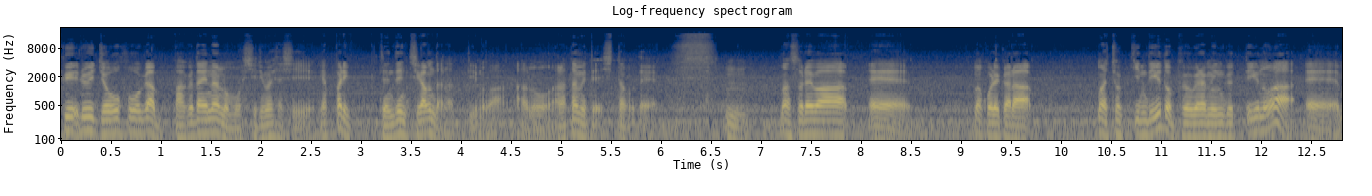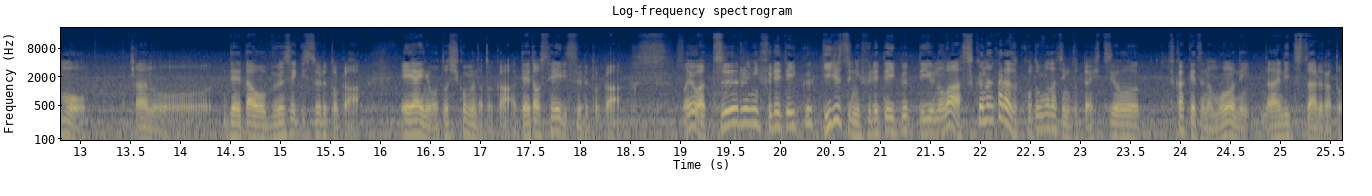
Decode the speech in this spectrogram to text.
ける情報が莫大なのも知りましたし、やっぱり全然違うんだなっていうのは、あの、改めて知ったので、うん。まあ、それは、えー、まあ、これから、まあ、直近で言うとプログラミングっていうのは、えー、もう、あの、データを分析するとか、AI に落とし込むだとか、データを整理するとか、まあ、要はツールに触れていく、技術に触れていくっていうのは少なからず子供たちにとっては必要、不可欠なものになりつつあるなと。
